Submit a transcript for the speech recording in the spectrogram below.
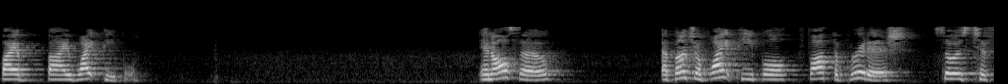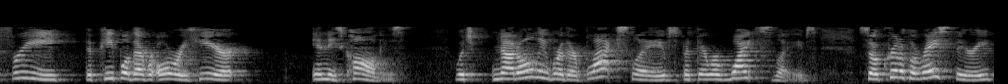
by, by white people. And also, a bunch of white people fought the British so as to free the people that were already here in these colonies. Which not only were there black slaves, but there were white slaves. So critical race theory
